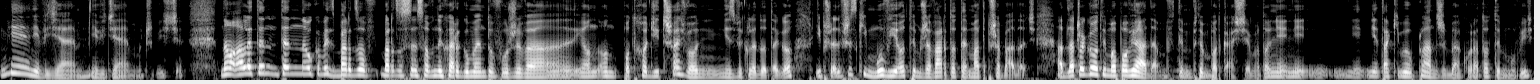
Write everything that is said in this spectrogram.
Nie, nie widziałem, nie widziałem oczywiście. No, ale ten, ten naukowiec bardzo, bardzo sensownych argumentów używa i on, on podchodzi trzeźwo niezwykle do tego i przede wszystkim mówi o tym, że warto temat przebadać. A dlaczego o tym opowiadam w tym, w tym podcaście? Bo to nie, nie, nie, nie taki był plan, żeby akurat o tym mówić.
